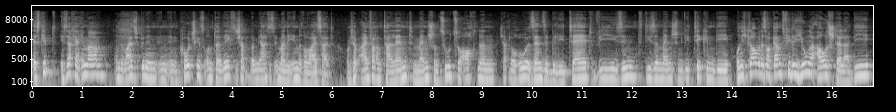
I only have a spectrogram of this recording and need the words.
es gibt, ich sage ja immer, und du weißt, ich bin in, in, in Coachings unterwegs, ich habe, bei mir heißt es immer eine innere Weisheit. Und ich habe einfach ein Talent, Menschen zuzuordnen. Ich habe eine hohe Sensibilität. Wie sind diese Menschen? Wie ticken die? Und ich glaube, dass auch ganz viele junge Aussteller, die,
